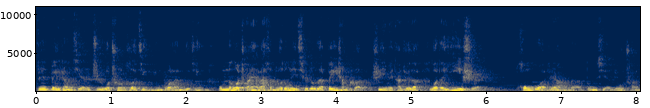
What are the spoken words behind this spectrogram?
这碑上写着“至若春和景明，波澜不惊”。我们能够传下来很多东西，其实都在碑上刻的，是因为他觉得我的意识通过这样的东西流传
